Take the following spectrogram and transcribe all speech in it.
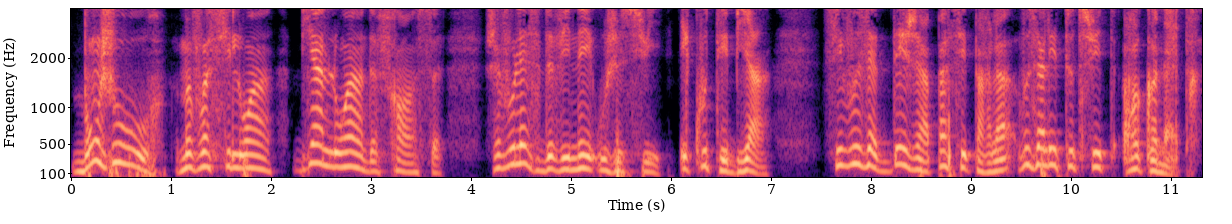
Bonjour, me voici loin, bien loin de France. Je vous laisse deviner où je suis. Écoutez bien. Si vous êtes déjà passé par là, vous allez tout de suite reconnaître.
